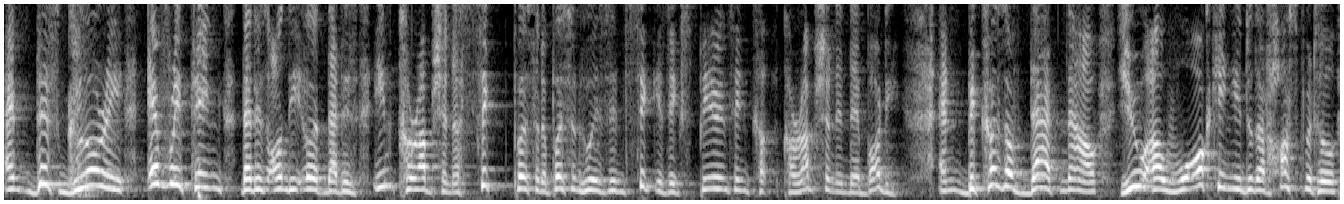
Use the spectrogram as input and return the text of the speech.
And this glory, everything that is on the earth that is in corruption, a sick person, a person who is in sick is experiencing co- corruption in their body. And because of that, now you are walking into that hospital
